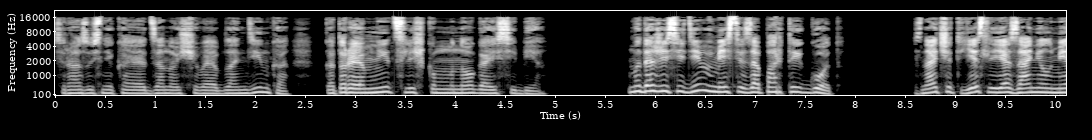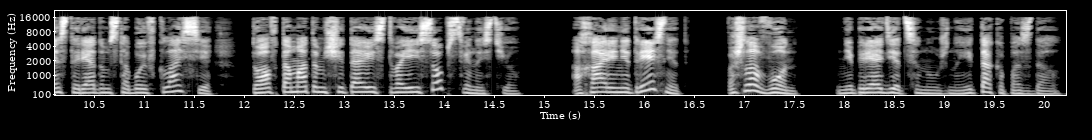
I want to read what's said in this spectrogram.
Сразу сникает заносчивая блондинка, которая мнит слишком много о себе. Мы даже сидим вместе за партой год. Значит, если я занял место рядом с тобой в классе, то автоматом считаюсь твоей собственностью. А Харри не треснет? Пошла вон, мне переодеться нужно, и так опоздал.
